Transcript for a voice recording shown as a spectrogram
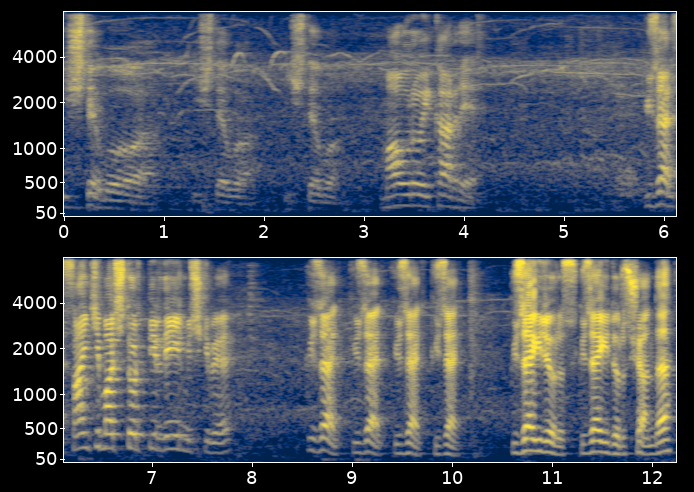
İşte bu. İşte bu. İşte bu. Mauro Icardi. Güzel. Sanki maç 4-1 değilmiş gibi. Güzel, güzel, güzel, güzel. Güzel gidiyoruz. Güzel gidiyoruz şu anda.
